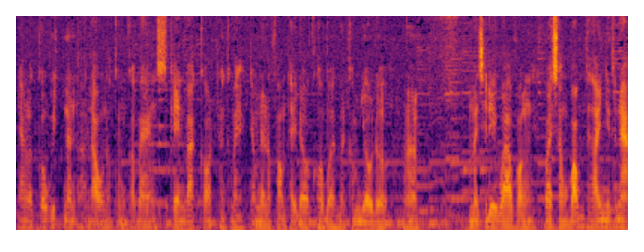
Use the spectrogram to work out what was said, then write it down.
Đang là covid nên ở đâu nó cũng có bán scan barcode ha các bạn. Trong đây là phòng thay đồ của hồ bơi mình không vô được ha. mình sẽ đi qua vẫn qua sân bóng thì thấy như thế nào.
